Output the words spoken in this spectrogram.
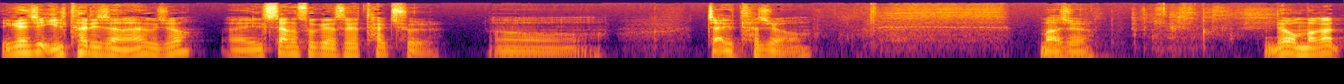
이게 이제 일탈이잖아요. 그죠? 예, 일상 속에서의 탈출. 어, 짜릿하죠. 맞아요. 근데 엄마가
